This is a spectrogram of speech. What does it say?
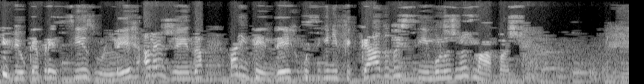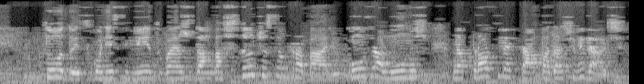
e viu que é preciso ler a legenda para entender o significado dos símbolos nos mapas. Todo esse conhecimento vai ajudar bastante o seu trabalho com os alunos na próxima etapa da atividade.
